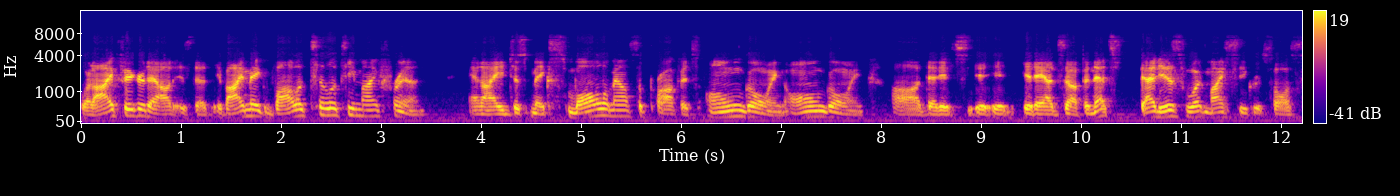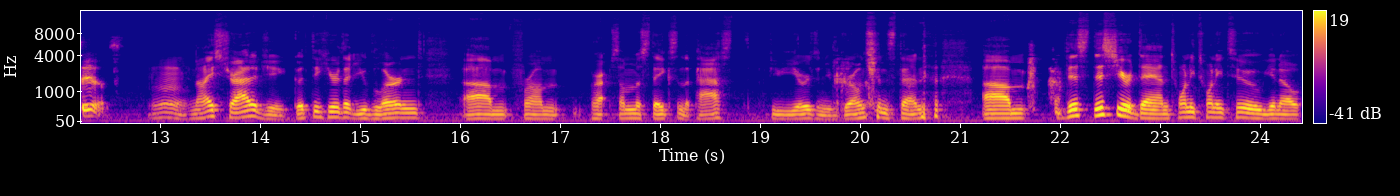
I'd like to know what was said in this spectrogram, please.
What I figured out is that if I make volatility my friend, and I just make small amounts of profits ongoing, ongoing, uh, that it's it, it, it, adds up, and that's that is what my secret sauce is. Mm, nice strategy. Good to hear that you've learned um, from perhaps some mistakes in the past few years, and you've grown since then. Um, this this year, Dan, 2022. You know,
